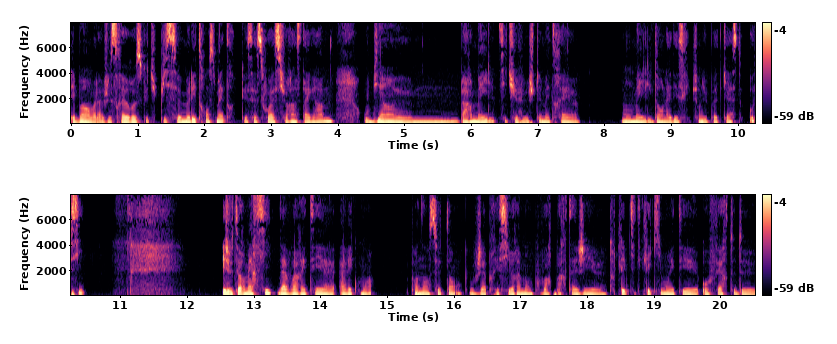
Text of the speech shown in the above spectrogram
et ben voilà, je serais heureuse que tu puisses me les transmettre, que ce soit sur Instagram ou bien euh, par mail si tu veux. Je te mettrai euh, mon mail dans la description du podcast aussi. Et je te remercie d'avoir été euh, avec moi pendant ce temps où j'apprécie vraiment pouvoir partager toutes les petites clés qui m'ont été offertes de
